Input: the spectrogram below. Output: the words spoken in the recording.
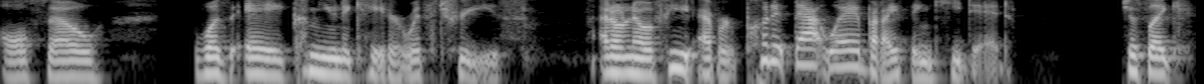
also was a communicator with trees. I don't know if he ever put it that way, but I think he did. Just like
